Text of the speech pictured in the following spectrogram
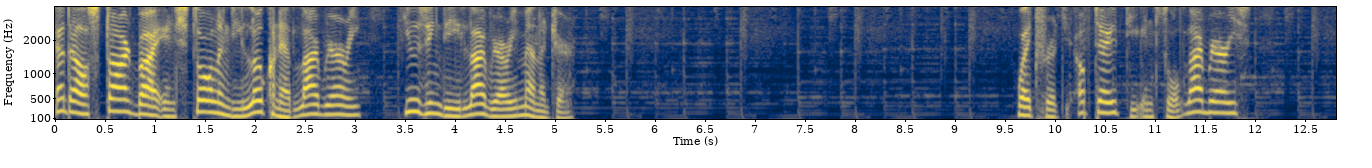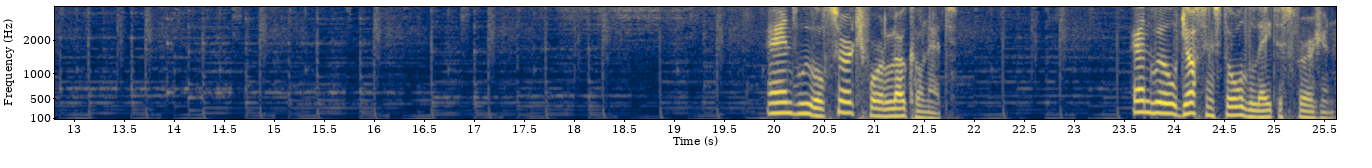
And I'll start by installing the Loconet library using the library manager. Wait for it to update the installed libraries and we will search for Loconet. And we'll just install the latest version.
